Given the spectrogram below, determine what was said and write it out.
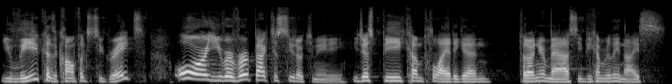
you leave because the conflict's too great, or you revert back to pseudo community. You just become polite again, put on your mask, you become really nice.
